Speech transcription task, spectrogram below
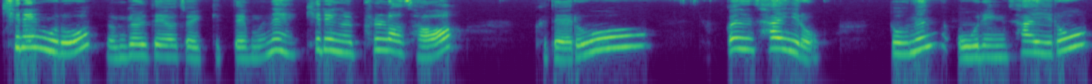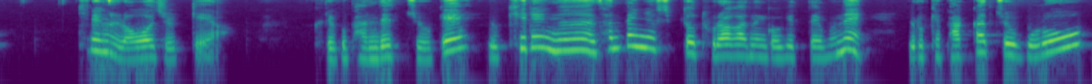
키링으로 연결되어져 있기 때문에 키링을 풀러서 그대로 끈 사이로 또는 오링 사이로 키링을 넣어 줄게요. 그리고 반대쪽에 이 키링은 360도 돌아가는 거기 때문에 이렇게 바깥쪽으로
